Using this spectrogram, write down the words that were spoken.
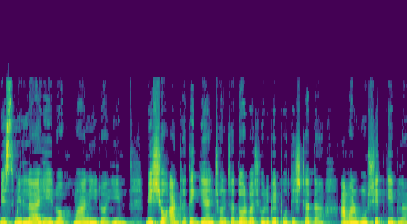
বিসমিল্লাহি রহমানি রহিম বিশ্ব আধ্যাত্মিক জ্ঞান সঞ্চার দরবার শরীফের প্রতিষ্ঠাতা আমার মুর্শিদ কেবলা।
